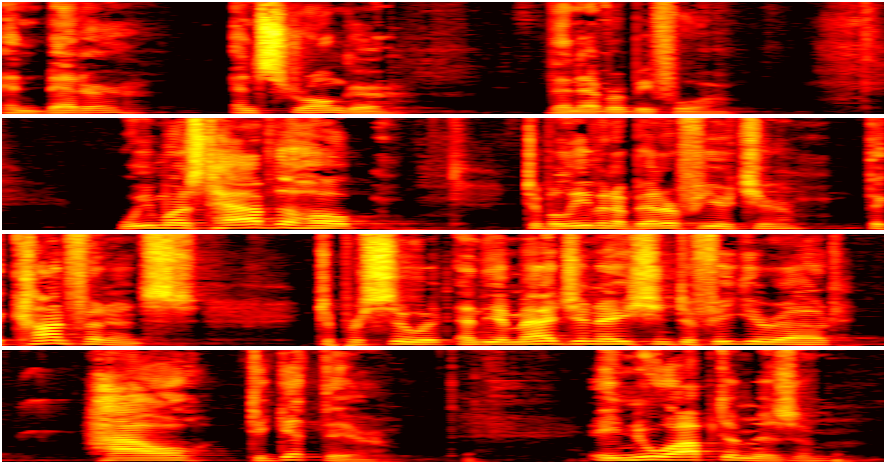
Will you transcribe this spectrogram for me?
and better and stronger than ever before. We must have the hope to believe in a better future, the confidence to pursue it, and the imagination to figure out how to get there. A new optimism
